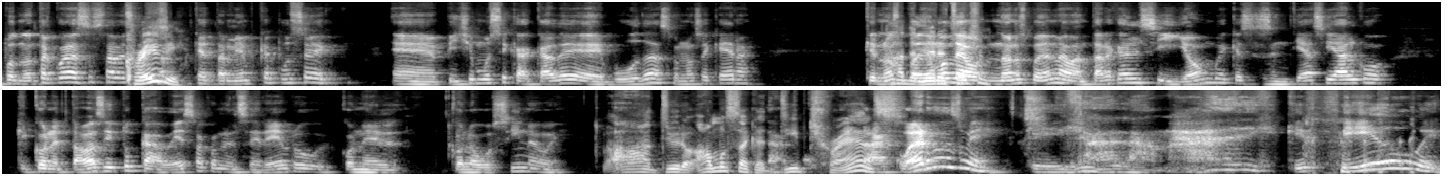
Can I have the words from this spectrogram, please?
Pues no te acuerdas esa vez que Crazy. ta- que, también que puse eh, pinche música acá de Budas o no sé qué era. Que no nos, Ah, podíamos no nos podían levantar acá del sillón, güey, que se sentía así algo que conectaba así tu cabeza con el cerebro, güey, con el con la bocina, güey. Oh, dude, almost like a deep ¿Te trance. acuerdas, güey? Que a la madre, qué feo, güey.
